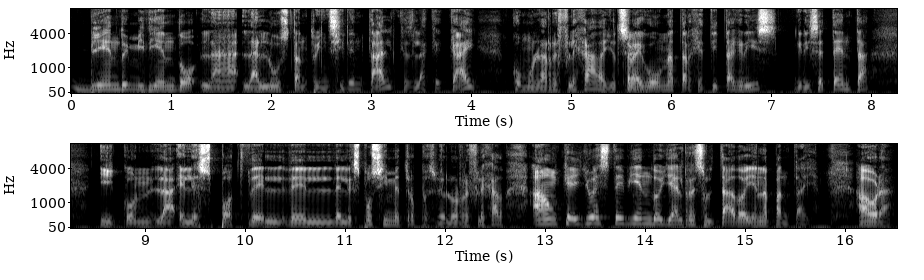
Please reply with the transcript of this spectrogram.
viendo y midiendo la, la luz tanto incidental, que es la que cae, como la reflejada. Yo Sí. traigo una tarjetita gris, gris 70, y con la, el spot del, del, del exposímetro, pues verlo reflejado. Aunque yo esté viendo ya el resultado ahí en la pantalla. Ahora,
